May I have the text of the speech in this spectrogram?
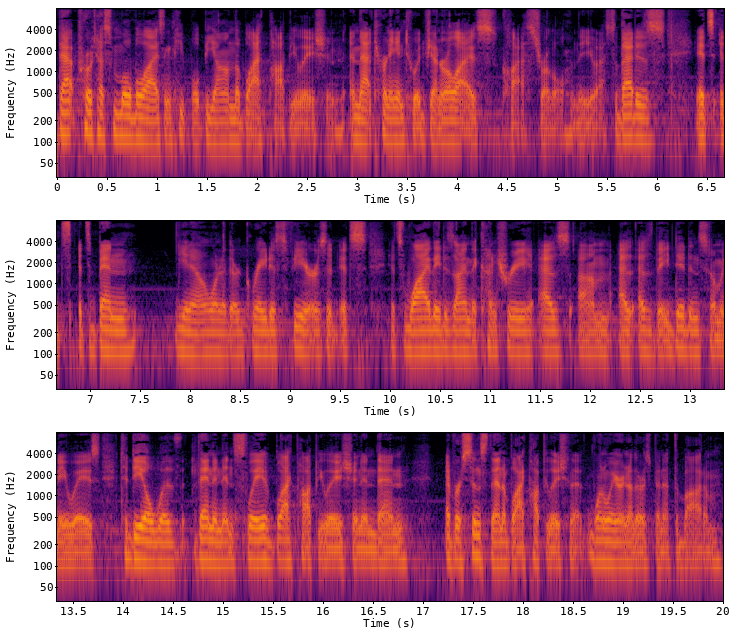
that protest mobilizing people beyond the black population and that turning into a generalized class struggle in the U.S. So that is, it's, it's, it's been you know one of their greatest fears. It, it's it's why they designed the country as, um, as, as they did in so many ways to deal with then an enslaved black population and then ever since then a black population that one way or another has been at the bottom.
